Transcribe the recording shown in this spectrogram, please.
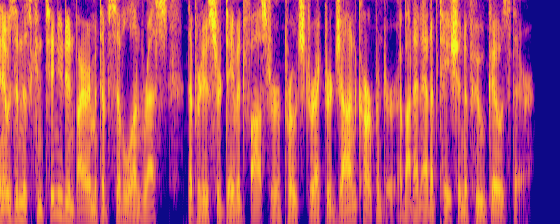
And it was in this continued environment of civil unrest that producer David Foster approached director John Carpenter about an adaptation of Who Goes There.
